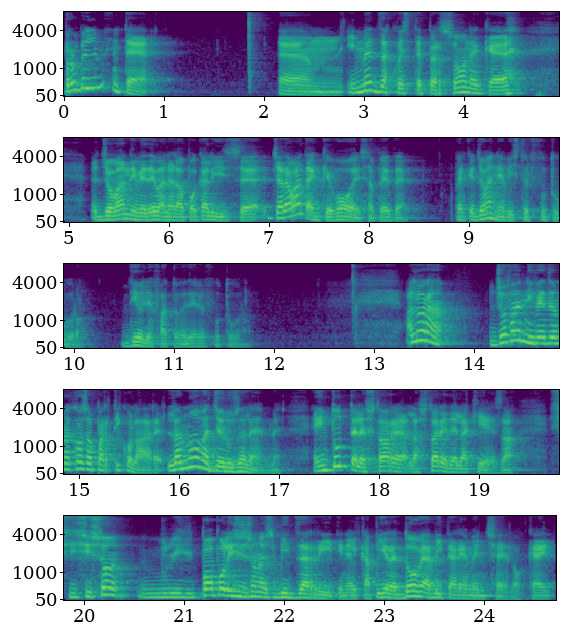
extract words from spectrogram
probabilmente ehm, in mezzo a queste persone che Giovanni vedeva nell'Apocalisse, c'eravate anche voi, sapete? Perché Giovanni ha visto il futuro. Dio gli ha fatto vedere il futuro. Allora, Giovanni vede una cosa particolare, la nuova Gerusalemme. E in tutte le storie, la storia della Chiesa, si, si son, i popoli si sono sbizzarriti nel capire dove abiteremo in cielo, ok?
